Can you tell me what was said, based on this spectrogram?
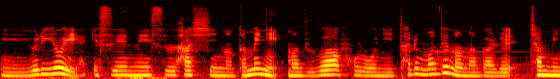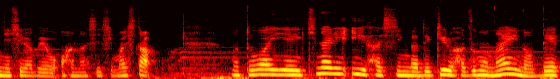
えー、より良い SNS 発信のためにまずはフォローに至るまでの流れちゃんみね調べをお話ししました。まあ、とはいえいきなりいい発信ができるはずもないので、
